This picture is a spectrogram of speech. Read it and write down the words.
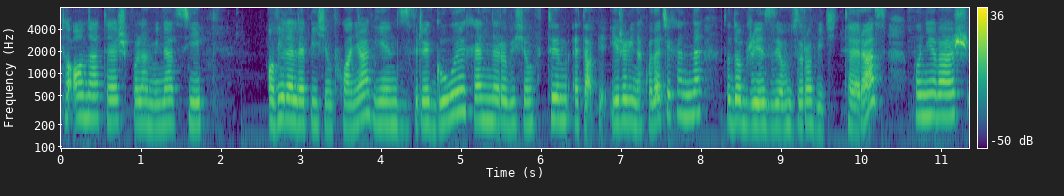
to ona też po laminacji o wiele lepiej się wchłania, więc z reguły hennę robi się w tym etapie. Jeżeli nakładacie hennę, to dobrze jest ją zrobić teraz, ponieważ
